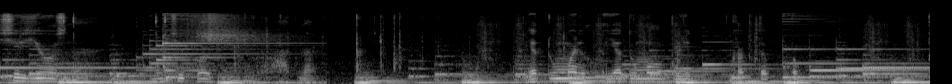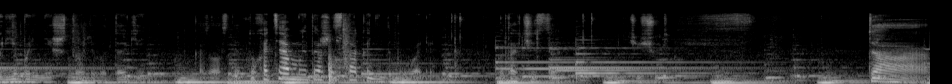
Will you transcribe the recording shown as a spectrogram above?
Серьезно. Ну типа, ладно. Я думал, я думал будет как-то по- прибыльней что ли в итоге. Оказалось нет. Ну хотя мы даже стака не добывали. Вот так чисто, чуть-чуть. Так.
